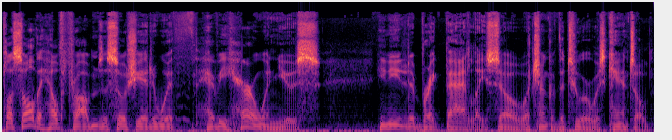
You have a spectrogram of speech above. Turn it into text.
plus all the health problems associated with heavy heroin use. He needed a break badly, so a chunk of the tour was canceled.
